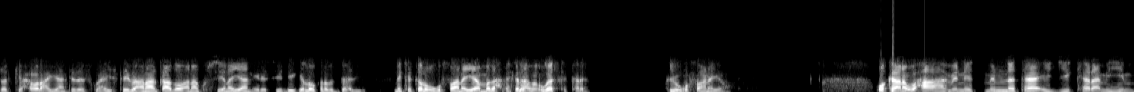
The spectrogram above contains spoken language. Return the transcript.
dadkii xoolaha iyo hantida isku haystayba anaa qaado anaa ku siinayaan iri si dhiigga loo kala badbaadiyo. Ninka kale ugu faanayaa madaxda kale ama ugaaska kale ayuu ugu faanaya wa kaana waxaa ahaa min min nataa'iji karamihim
